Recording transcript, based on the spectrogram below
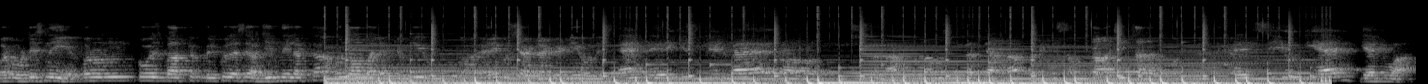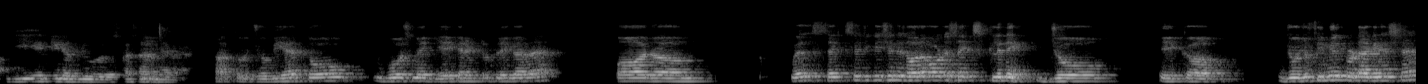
पर ओटिस नहीं है। पर उनको इस बात का बिल्कुल ऐसे अजीब नहीं लगता। वो नॉर्मल है क्योंकि एरिक उससे अट्रैक्टेड नहीं होते and Eric is played by W उसका सरनेम है हाँ तो जो भी है तो वो उसमें कैरेक्टर प्ले कर रहा है। और well sex education is all about a sex clinic जो एक जो जो फीमेल प्रोटैगनिस्ट है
